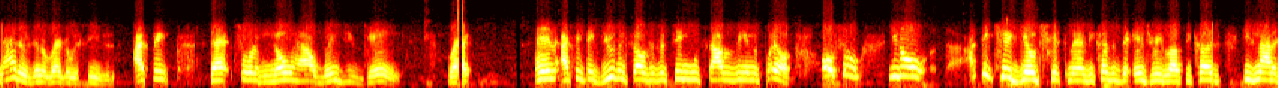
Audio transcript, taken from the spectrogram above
matters in a regular season. I think that sort of know-how wins you games, right? And I think they view themselves as a team who's solidly in the playoffs. Also, you know, I think Kidd Gilchrist, man, because of the injury luck, because he's not a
